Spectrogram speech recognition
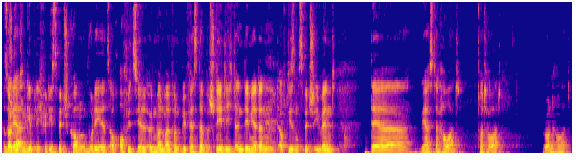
Also Soll ja angeblich für die Switch kommen, wurde jetzt auch offiziell irgendwann mal von Bethesda bestätigt, an dem ja dann auf diesem Switch-Event der, wie heißt der, Howard? Todd Howard? Ron Howard?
